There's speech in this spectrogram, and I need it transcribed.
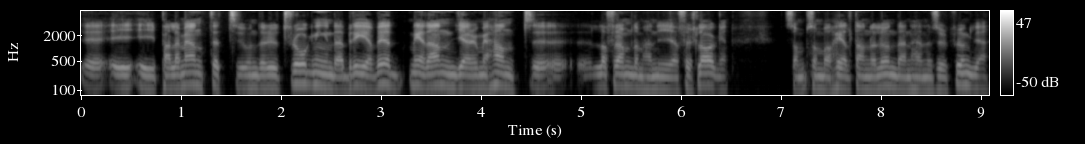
eh, i, i parlamentet under utfrågningen där bredvid medan Jeremy Hunt eh, la fram de här nya förslagen som, som var helt annorlunda än hennes ursprungliga.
